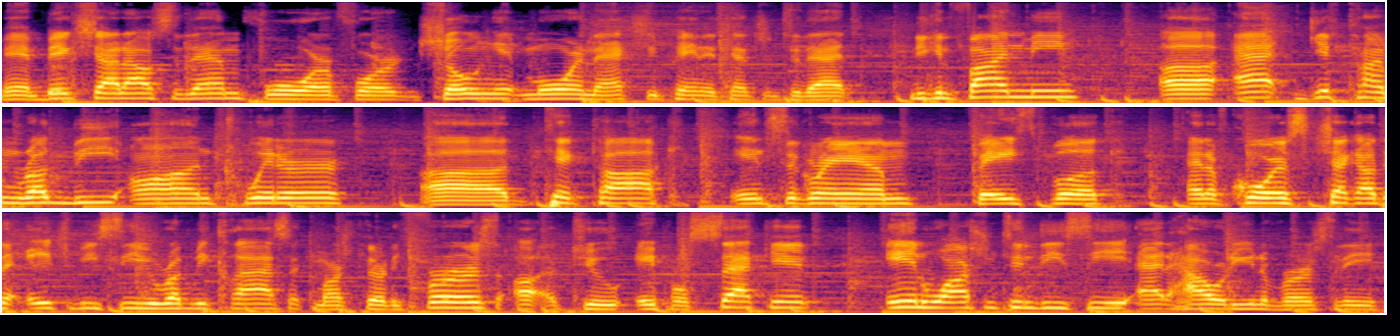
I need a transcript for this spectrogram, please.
man, big shout outs to them for for showing it more and actually paying attention to that. You can find me uh, at Gift Time Rugby on Twitter, uh, TikTok, Instagram, Facebook, and of course, check out the HBCU Rugby Classic March 31st uh, to April 2nd in Washington D.C. at Howard University.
